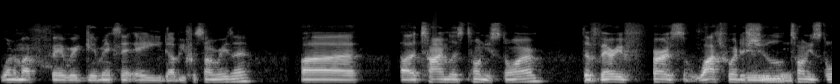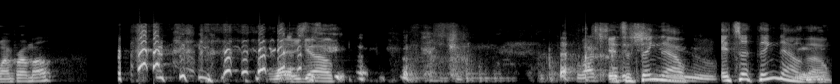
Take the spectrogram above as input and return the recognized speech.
one of my favorite gimmicks in AEW for some reason, uh uh timeless Toni Storm, the very first watch for the shoe Mm. Toni Storm promo. There you go. Watch It's the a thing now. It's a thing now, though.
